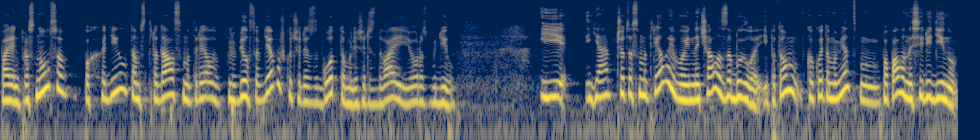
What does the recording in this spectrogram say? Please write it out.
парень проснулся, походил, там страдал, смотрел, влюбился в девушку, через год там или через два ее разбудил. И я что-то смотрела его и начало забыла, и потом в какой-то момент попала на середину.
